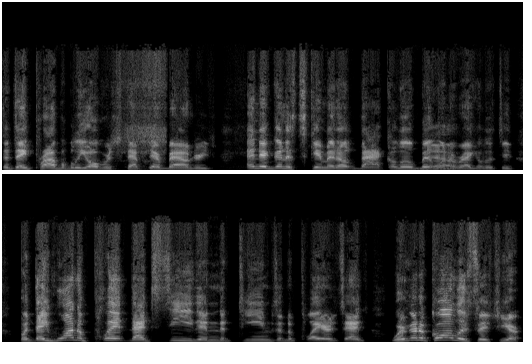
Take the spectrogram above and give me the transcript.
that they probably overstepped their boundaries and they're going to skim it out back a little bit when the regular season. But they want to plant that seed in the teams and the players' heads. We're going to call this this year.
